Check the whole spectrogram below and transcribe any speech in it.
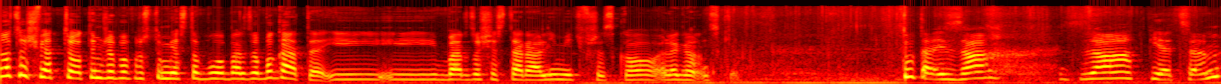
No co świadczy o tym, że po prostu miasto było bardzo bogate i, i bardzo się starali mieć wszystko eleganckie. Tutaj za, za piecem y,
